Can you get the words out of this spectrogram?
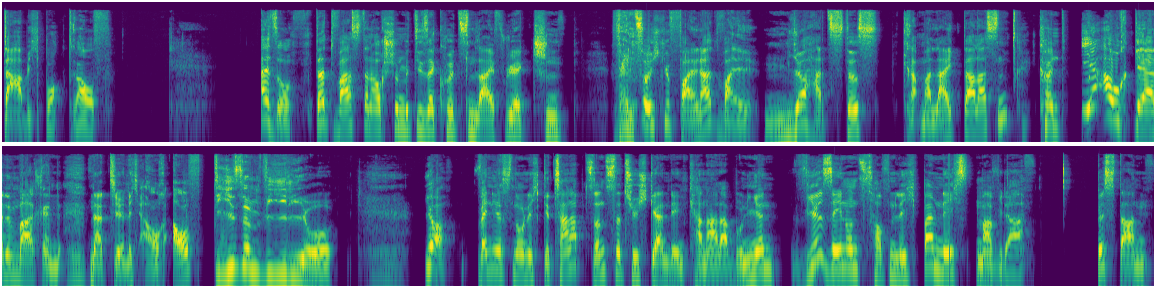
Da hab ich Bock drauf. Also, das war's dann auch schon mit dieser kurzen Live-Reaction. Wenn's euch gefallen hat, weil mir hat's das, gerade mal Like da lassen, könnt ihr auch gerne machen. Natürlich auch auf diesem Video. Ja, wenn ihr es noch nicht getan habt, sonst natürlich gerne den Kanal abonnieren. Wir sehen uns hoffentlich beim nächsten Mal wieder. Bis dann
